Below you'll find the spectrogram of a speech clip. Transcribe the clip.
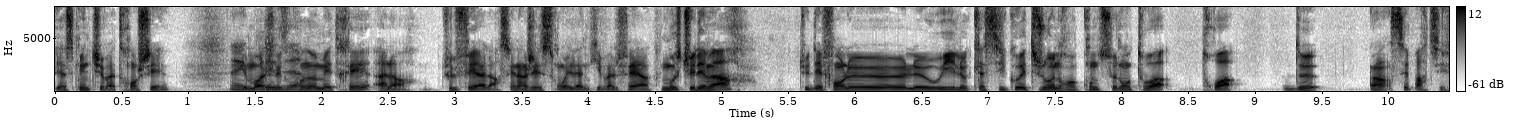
Yasmine, tu vas trancher. Avec Et moi, je vais chronométrer. Alors, tu le fais alors. C'est l'ingé son Ilan qui va le faire. Mousse, tu démarres. Tu défends le, le oui. Le Classico est toujours une rencontre selon toi. 3, 2, 1, c'est parti.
